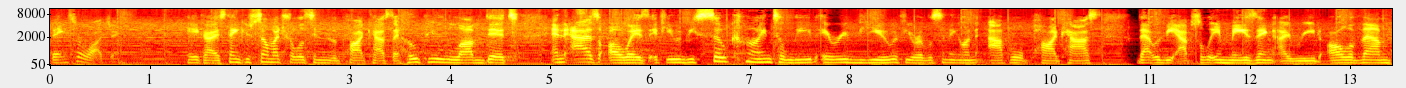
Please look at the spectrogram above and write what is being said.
Thanks for watching. Hey guys, thank you so much for listening to the podcast. I hope you loved it. And as always, if you would be so kind to leave a review if you are listening on Apple Podcast, that would be absolutely amazing. I read all of them.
